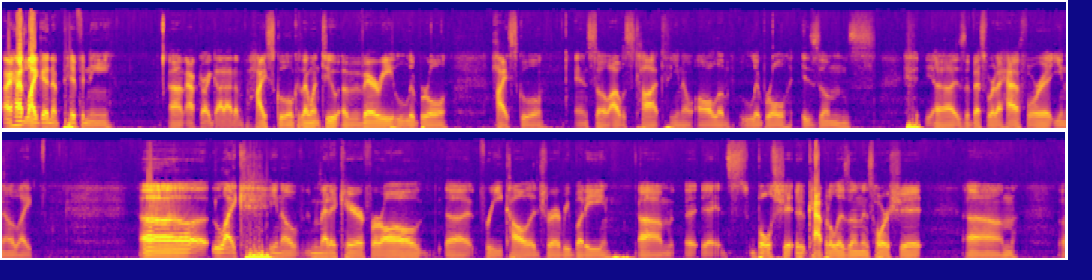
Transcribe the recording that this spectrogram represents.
I had like an epiphany um, after I got out of high school because I went to a very liberal high school and so I was taught, you know, all of liberal isms uh, is the best word I have for it. You know, like, uh, like you know, Medicare for all, uh, free college for everybody. Um, it's bullshit. Capitalism is horseshit. Um, uh,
